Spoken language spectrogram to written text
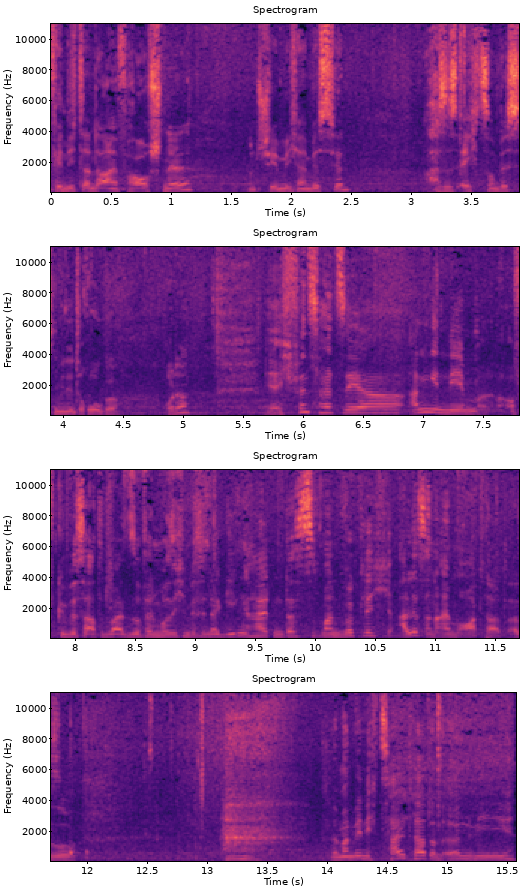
finde ich dann da einfach auch schnell und schäme mich ein bisschen. Aber es ist echt so ein bisschen wie eine Droge, oder? Ja, ich finde es halt sehr angenehm auf gewisse Art und Weise. Insofern muss ich ein bisschen dagegenhalten, dass man wirklich alles an einem Ort hat. Also, wenn man wenig Zeit hat und irgendwie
